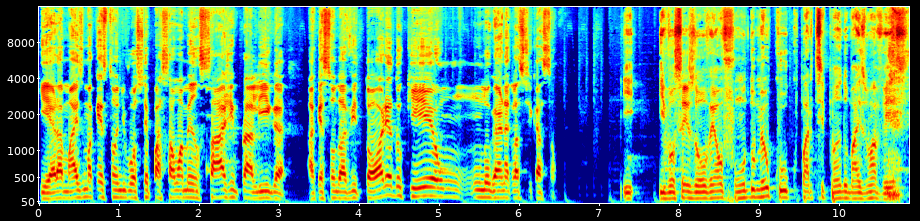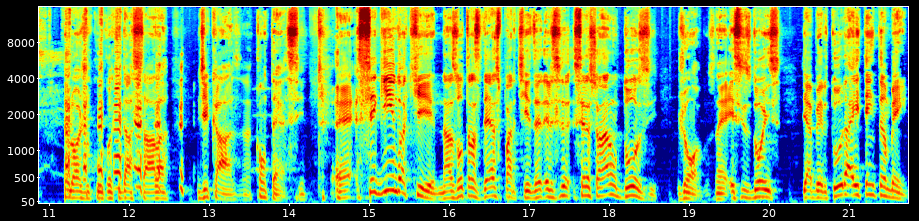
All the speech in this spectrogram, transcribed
que era mais uma questão de você passar uma mensagem para a liga, a questão da vitória, do que um, um lugar na classificação. E, e vocês ouvem ao fundo o meu Cuco participando mais uma vez. relógio Cuco aqui da sala de casa. Acontece. É, seguindo aqui, nas outras 10 partidas, eles selecionaram 12 jogos, né? Esses dois de abertura. Aí tem também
